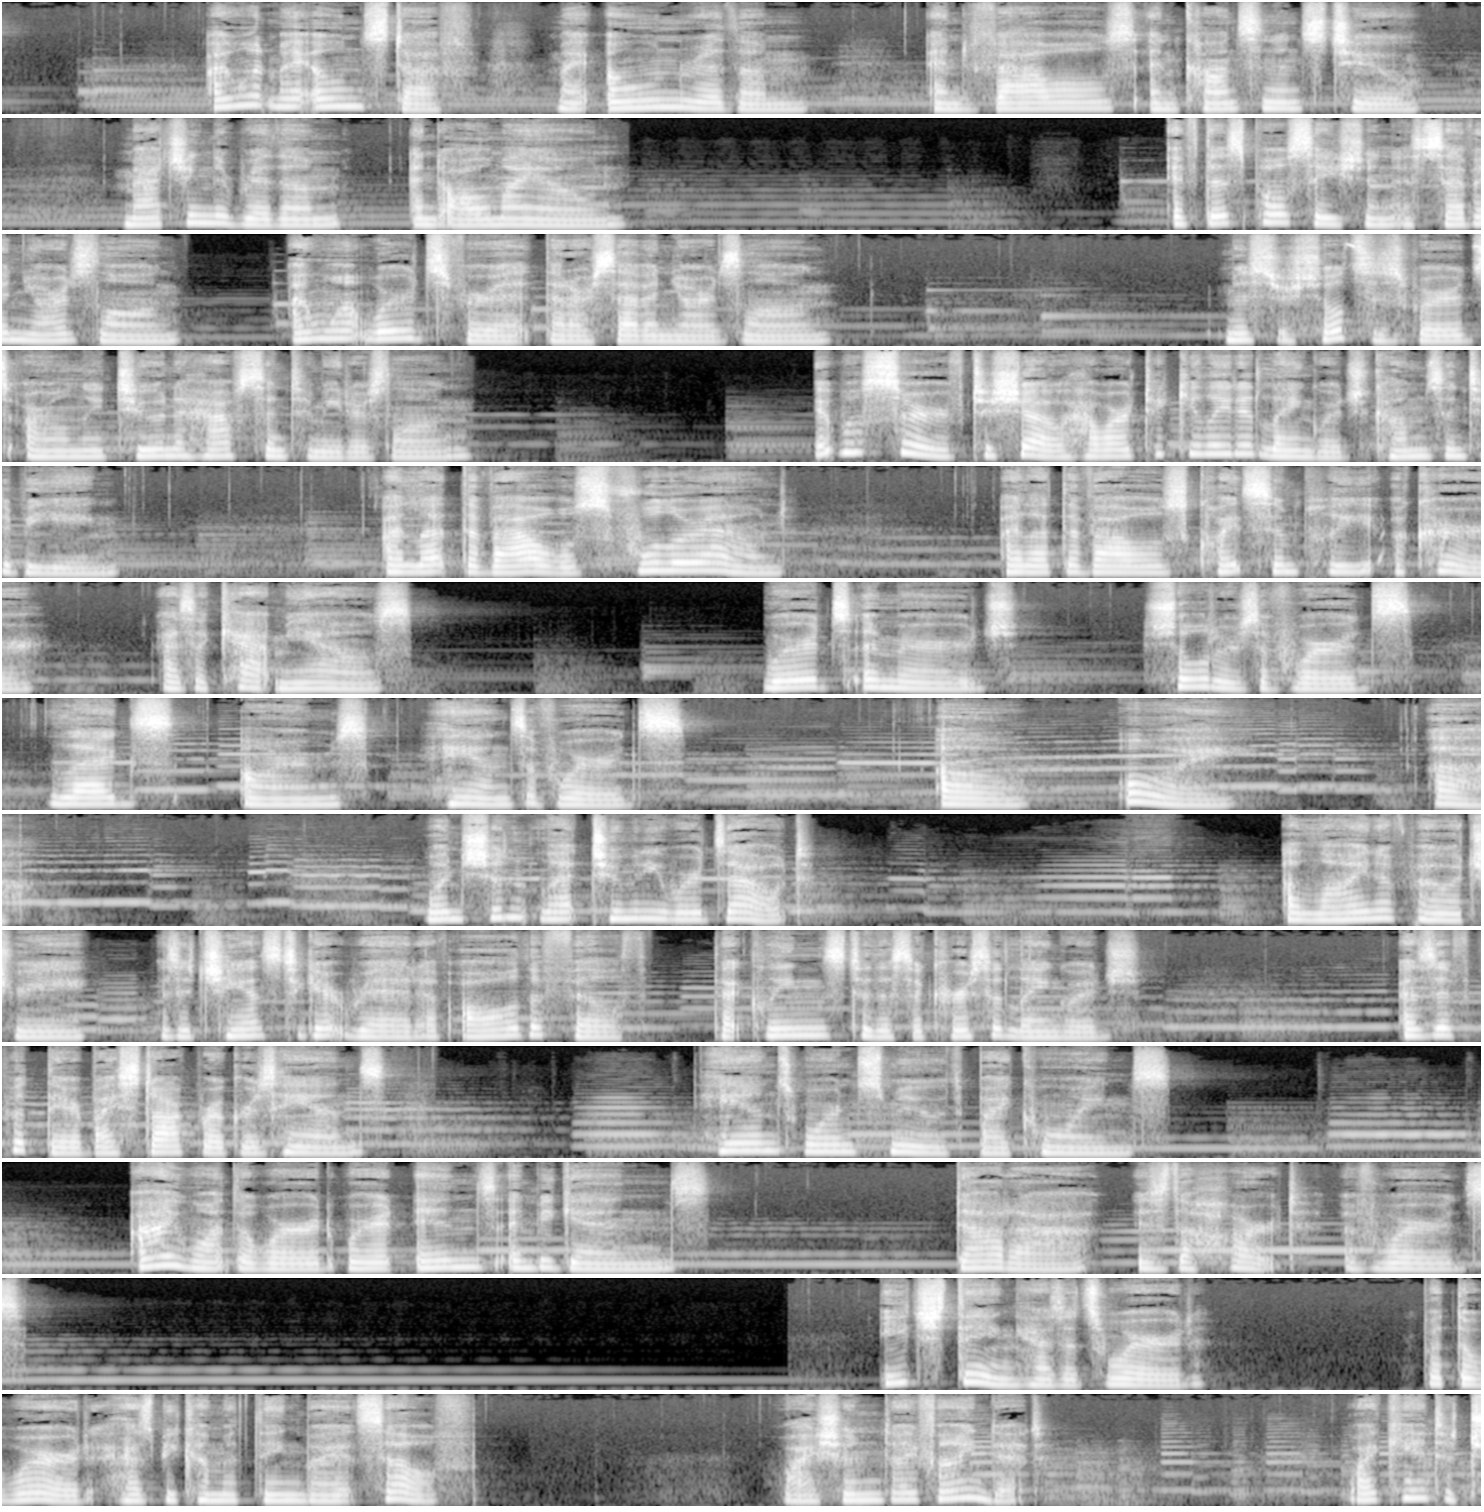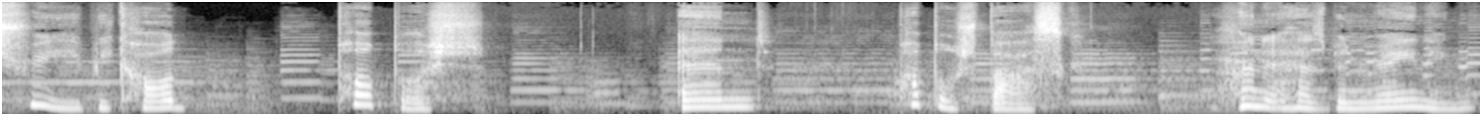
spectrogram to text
I want my own stuff, my own rhythm, and vowels and consonants too, matching the rhythm and all my own. If this pulsation is seven yards long, I want words for it that are seven yards long. Mr. Schultz's words are only two and a half centimeters long. It will serve to show how articulated language comes into being. I let the vowels fool around. I let the vowels quite simply occur as a cat meows. Words emerge, shoulders of words, legs arms, hands of words. Oh, oi, ah. One shouldn't let too many words out. A line of poetry is a chance to get rid of all the filth that clings to this accursed language, as if put there by stockbrokers' hands, hands worn smooth by coins. I want the word where it ends and begins. Dada is the heart of words. Each thing has its word, but the word has become a thing by itself. Why shouldn't I find it? Why can't a tree be called Pulpush and Puppelschbask when it has been raining?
